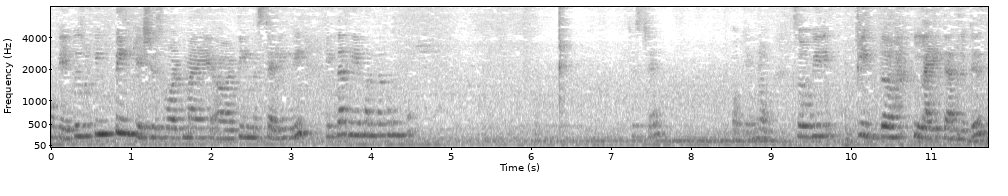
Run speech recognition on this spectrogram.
Okay, it is looking pinkish is what my uh, team is telling me. Just check. Okay, no. So we'll keep the light as it is.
